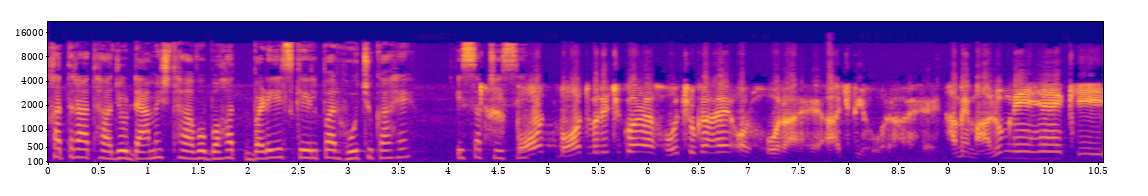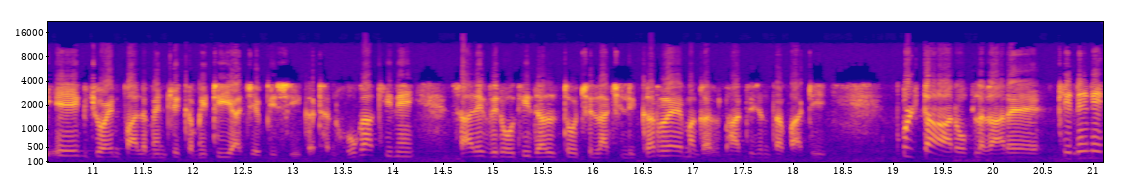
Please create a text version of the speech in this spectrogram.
खतरा था जो डैमेज था वो बहुत बड़े स्केल पर हो चुका है इस सब चीज़ से? बहुत बहुत बड़े चुका है हो चुका है और हो रहा है आज भी हो रहा है। हमें मालूम नहीं है कि एक ज्वाइंट पार्लियामेंट्री कमेटी या जेपीसी गठन होगा कि नहीं। सारे विरोधी दल तो चिल्ला चिल्ली कर रहे हैं मगर भारतीय जनता पार्टी उल्टा आरोप लगा रहे हैं कि नहीं नहीं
